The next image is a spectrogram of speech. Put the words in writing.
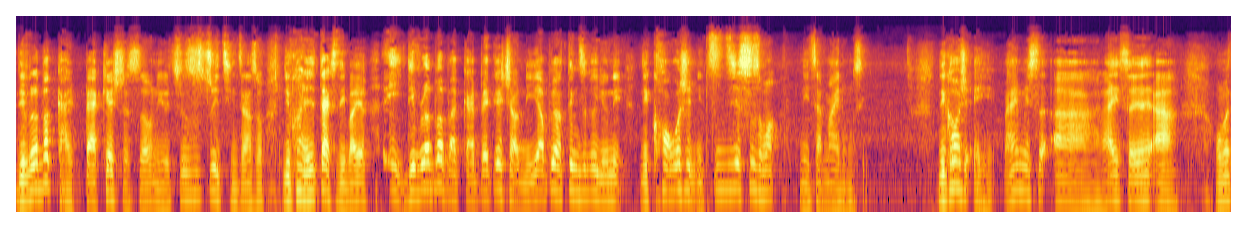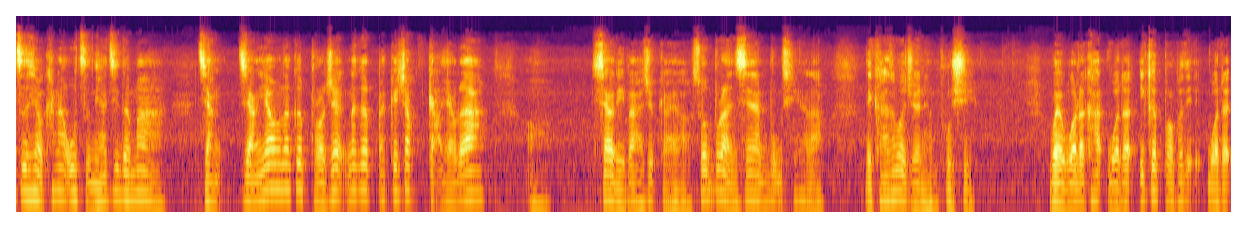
Package？developer 改 package 的时候，你就是最紧张的时候，你快点去 text 你朋友，哎，developer 把改 package，你要不要订这个 unit？你 call 过去，你直接是什么？你在卖东西。你 call 过去，哎，哎，没事啊，来谁啊？我们之前有看到屋子，你还记得吗？讲讲要那个 project 那个 package 要改了的啊。哦，下个礼拜还去改啊？说不然你现在不起来了，你看是不是觉得你很不虚？喂，我的看我的一个 property，我的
